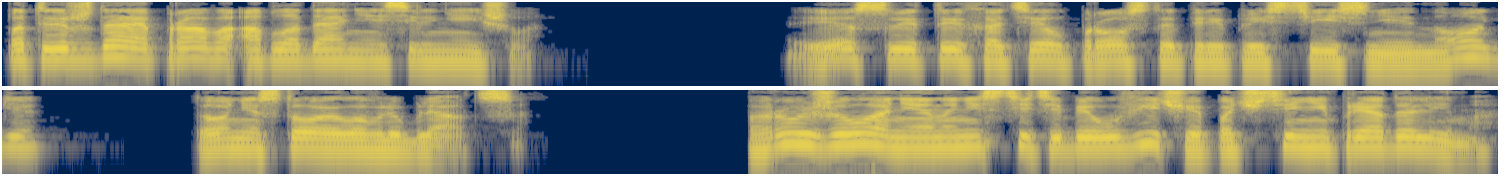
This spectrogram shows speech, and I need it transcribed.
подтверждая право обладания сильнейшего. Если ты хотел просто переплести с ней ноги, то не стоило влюбляться. Порой желание нанести тебе увечья почти непреодолимо,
